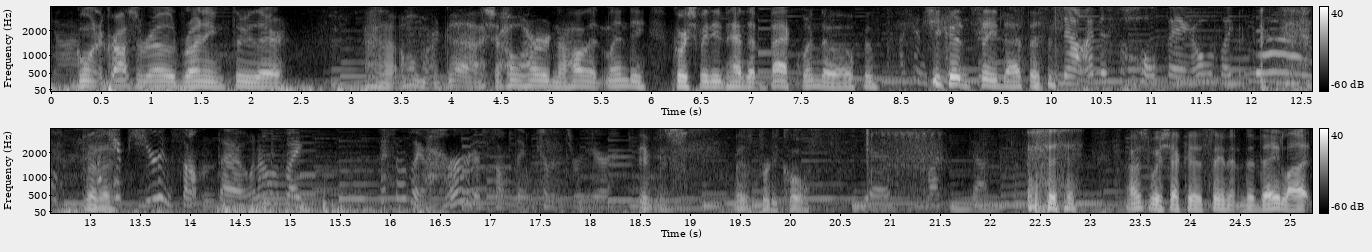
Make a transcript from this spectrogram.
god. going across the road, running through there. I was like, "Oh my gosh, a whole herd!" And I hollered at Lindy. Of course, we didn't have that back window open. Couldn't She couldn't see nothing. No, I missed the whole thing. I was like, no. But I uh, kept hearing something though, and I was like, that sounds like a herd of something coming through here. it was it was pretty cool. Yeah, like. I just wish I could have seen it in the daylight.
